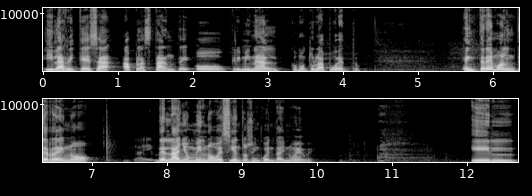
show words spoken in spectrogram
y la riqueza aplastante o criminal, como tú la has puesto. Entremos al terreno del año 1959 y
